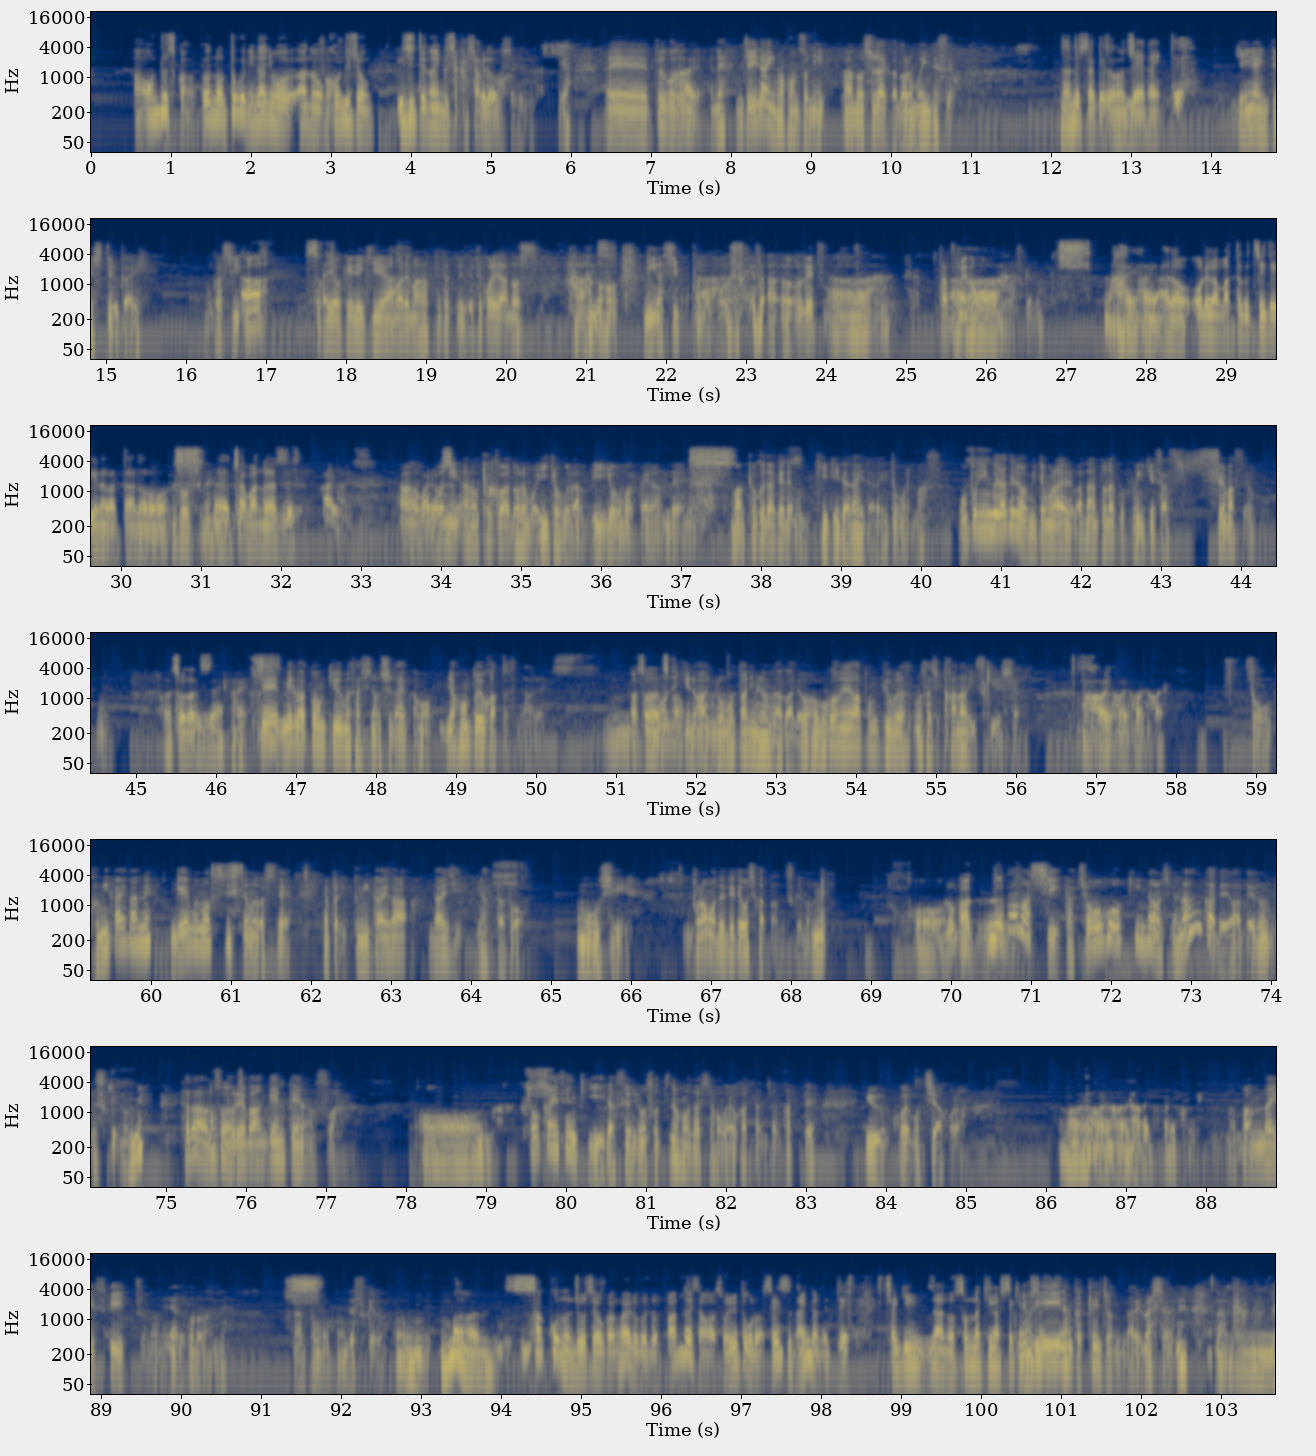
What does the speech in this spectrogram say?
あ、本当ですか？あの、特に何も、あの、コンディションいじってないんですカシャカシャっと押したけど。いや、えー、ということで、ね、J9 は本当に、あの、主題歌どれもいいんですよ。何でしたっけその J9 って。J9 って知ってるかい？昔、あ、そ太陽系で切り暴れ回ってたって言ってて、これあの、しあの、銀河シップの方ですけど、あの、列の方ですけど、二つ目の方になりますけど。はいはい。あの、俺が全くついていけなかった、あの、そうですね。えー茶番のやつです。はい。はいあの、本当に、あの、曲はどれもいい曲なん、いい曲ばっかりなんで、まあ、曲だけでも聴いていただいたらいいと思います。オープニングだけでも見てもらえれば、なんとなく雰囲気させますよ。あそうなんですね。はい。で、メガトン級武蔵の主題歌も、いや、ほんと良かったですね、あれ。うんあそうなんですかあの時期のロボットアニメの中では、僕はメガトン級武蔵かなり好きでしたよ。はいはいはいはい。そう、組み替えがね、ゲームのシステムとして、やっぱり組み替えが大事やったと思うし、プラモで出てほしかったんですけどね。ロほうあ、だ魂か超合金魂かなんかでは出るんですけどね。ただ、プレ版限定なんですわ。ほう境界戦記出すよりもそっちの方出した方が良かったんちゃうかっていう声もちらほら。はいはいはいはいはい。まあバンダイスピリッツのね、やることなんで。なんともですけど。うんまあ、昨今の情勢を考えるけど、バンダイさんはそういうところはセンスないんだねって、最近、あの、そんな気がしてきよましたよ。りなんか顕著になりましたよね。なんか、うん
